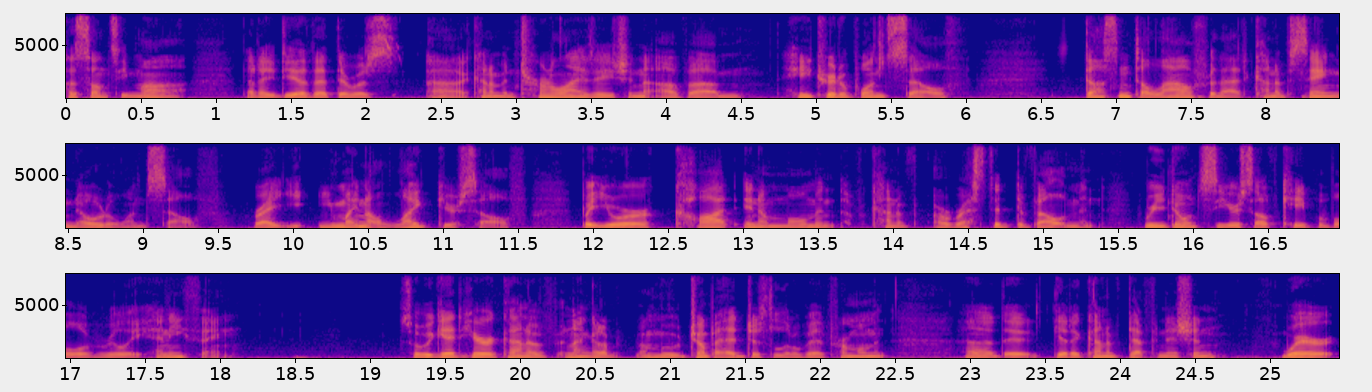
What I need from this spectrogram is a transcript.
ressentiment, that idea that there was uh, kind of internalization of um, hatred of oneself, doesn't allow for that kind of saying no to oneself, right? You, you might not like yourself, but you're caught in a moment of kind of arrested development where you don't see yourself capable of really anything. So we get here kind of, and I'm gonna move, jump ahead just a little bit for a moment uh, to get a kind of definition where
